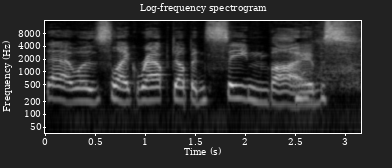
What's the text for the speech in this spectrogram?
that was like wrapped up in Satan vibes.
